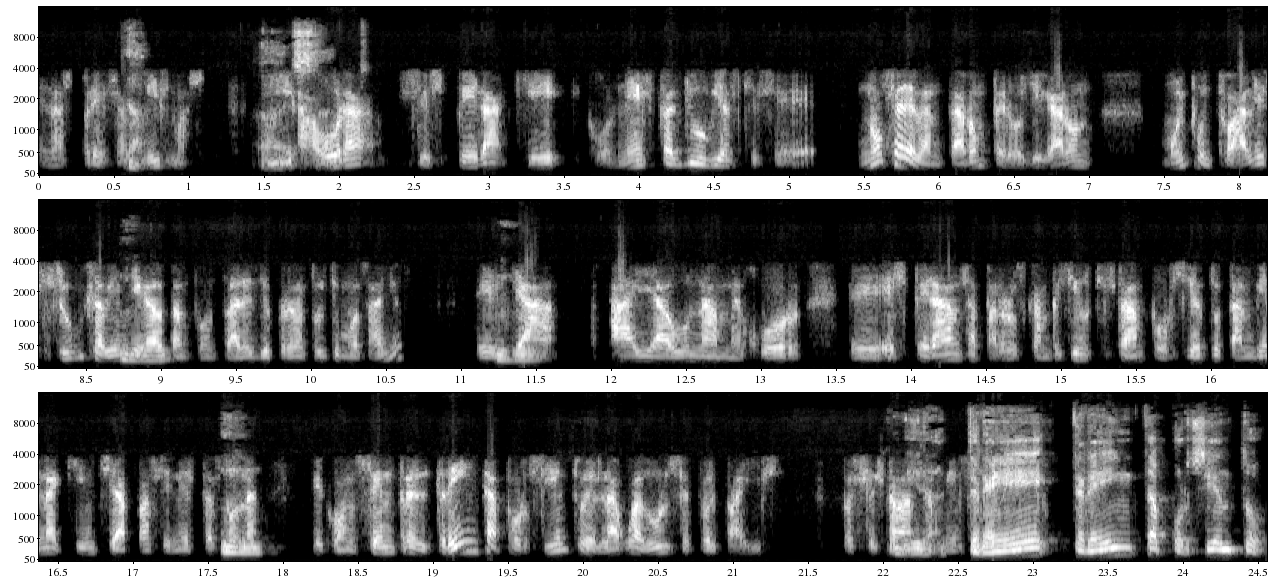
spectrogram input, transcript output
en las presas mismas. Ah, y ahora se espera que con estas lluvias que se no se adelantaron, pero llegaron muy puntuales, nunca habían llegado tan puntuales, yo creo, en los últimos años, eh, ya haya una mejor eh, esperanza para los campesinos que estaban, por cierto, también aquí en Chiapas, en esta zona que concentra el 30% del agua dulce de todo el país. Pues estaban Mira, también. 30%.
